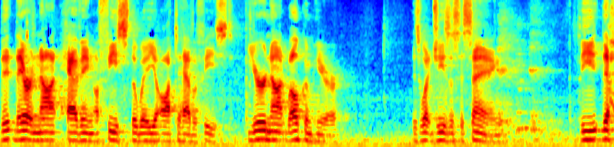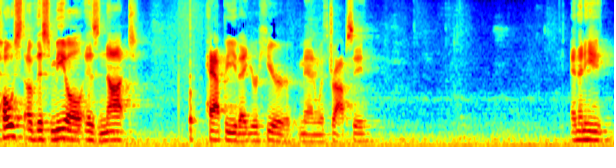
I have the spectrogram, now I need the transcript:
They are not having a feast the way you ought to have a feast. You're not welcome here, is what Jesus is saying. The, the host of this meal is not happy that you're here, man with dropsy. And then he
